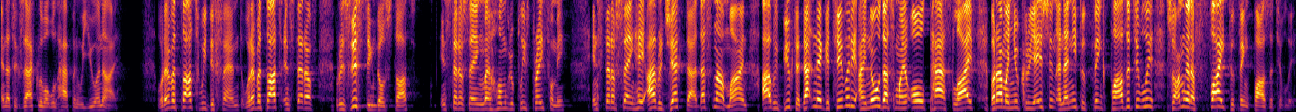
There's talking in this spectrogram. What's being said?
And that's exactly what will happen with you and I. Whatever thoughts we defend, whatever thoughts instead of resisting those thoughts, instead of saying, my home group, please pray for me. Instead of saying, hey, I reject that, that's not mine, I rebuke that. That negativity, I know that's my old past life, but I'm a new creation and I need to think positively, so I'm gonna fight to think positively.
